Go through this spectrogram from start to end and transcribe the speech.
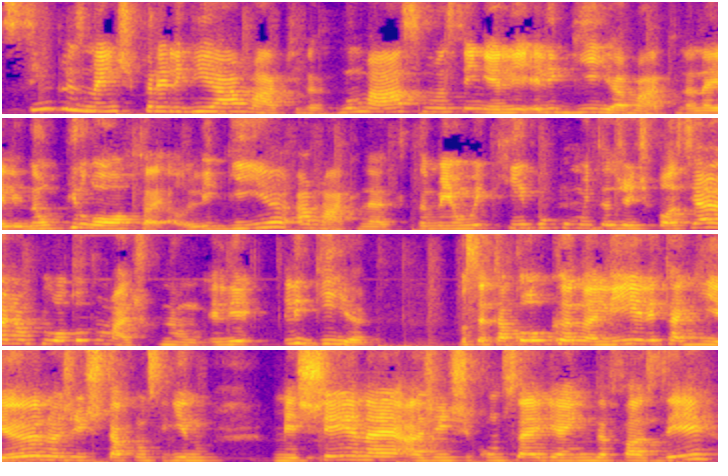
simplesmente para ele guiar a máquina. No máximo, assim, ele, ele guia a máquina, né? Ele não pilota ela, ele guia a máquina, que também é um equívoco. Muita gente fala assim, ah, ele é um piloto automático. Não, ele, ele guia. Você está colocando ali, ele está guiando, a gente está conseguindo mexer, né? A gente consegue ainda fazer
